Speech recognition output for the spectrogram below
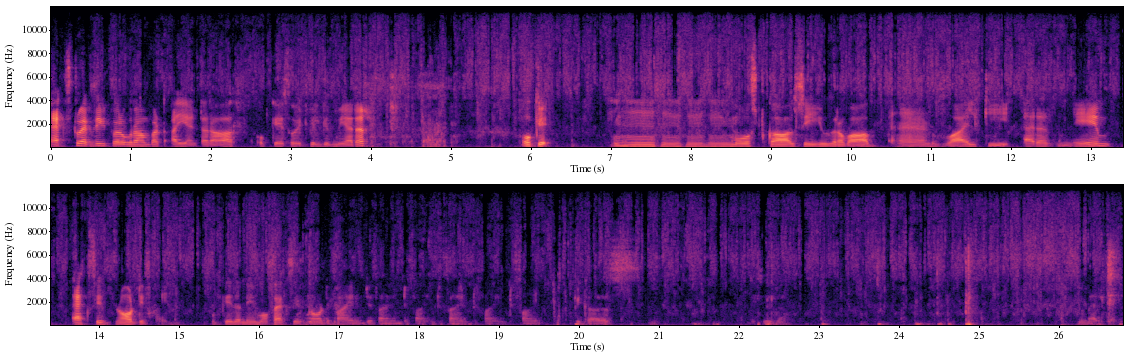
X to exit program but I enter R. Okay so it will give me error. Okay most call C user of above and while key error name X is not defined. Okay the name of X is not defined defined defined defined defined defined. Because this is a numeric.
